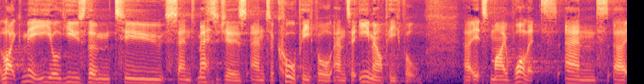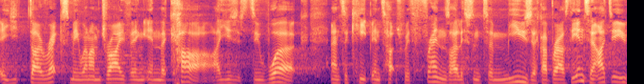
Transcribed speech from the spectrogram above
like me, you'll use them to send messages and to call people and to email people. Uh, it's my wallet, and uh, it directs me when I'm driving in the car. I use it to do work and to keep in touch with friends. I listen to music. I browse the internet. I do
